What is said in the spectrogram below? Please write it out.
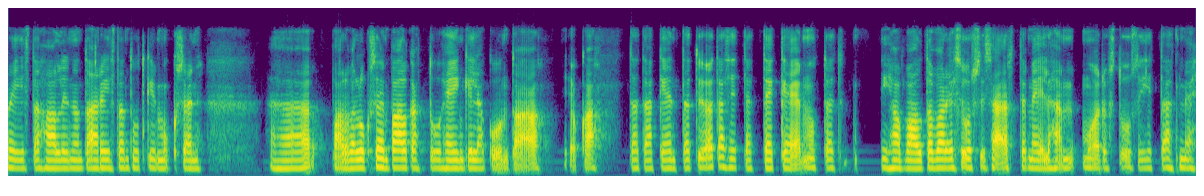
riistahallinnon tai riistan tutkimuksen palvelukseen palkattua henkilökuntaa, joka tätä kenttätyötä sitten tekee, mutta ihan valtava resurssisäästö meillähän muodostuu siitä, että me,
